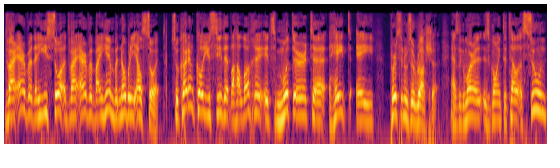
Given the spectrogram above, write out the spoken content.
dvar erva that he saw a dvar erva by him, but nobody else saw it. So kadim kol, you see that la halacha it's mutter to hate a person who's a Russia, as the Gemara is going to tell us soon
